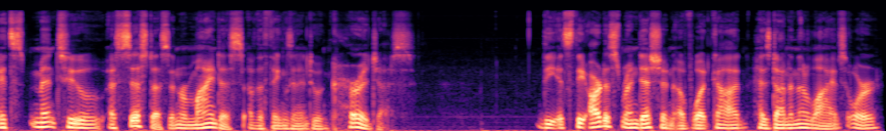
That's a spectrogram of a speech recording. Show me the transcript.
It's meant to assist us and remind us of the things and to encourage us. The, it's the artist's rendition of what God has done in their lives or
